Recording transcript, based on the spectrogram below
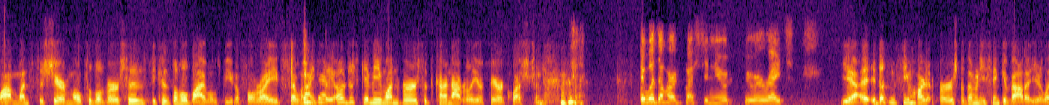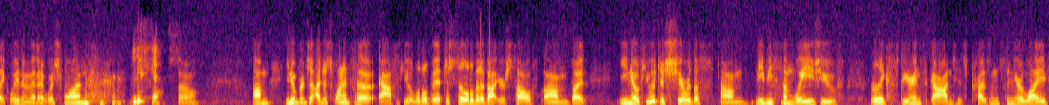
um, wants to share multiple verses because the whole Bible is beautiful, right? So when I say, "Oh, just give me one verse," it's kind of not really a fair question. It was a hard question. You you were right. yeah, it, it doesn't seem hard at first, but then when you think about it, you're like, "Wait a minute, which one?" Yeah. So, um, you know, Bridget, I just wanted to ask you a little bit, just a little bit about yourself. Um, but, you know, if you would just share with us um, maybe some ways you've really experienced God and His presence in your life.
